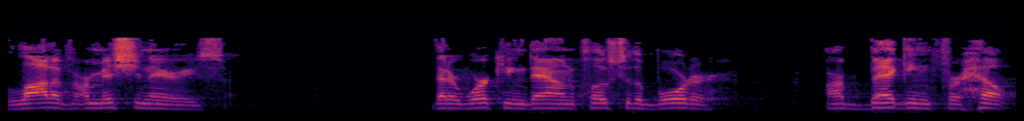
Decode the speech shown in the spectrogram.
A lot of our missionaries that are working down close to the border are begging for help.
